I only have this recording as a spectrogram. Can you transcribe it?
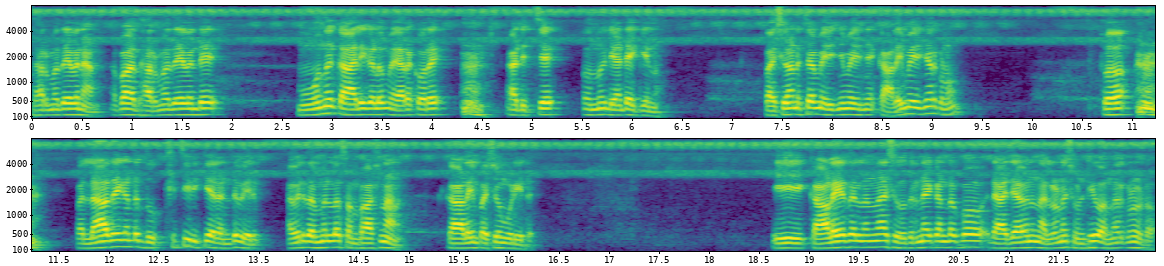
ധർമ്മദേവനാണ്. അപ്പോൾ ആ ധർമ്മദേവന്റെ മൂന്ന് കാലുകളും ഏറെക്കുറെ അടിച്ച് ഒന്നും ഇല്ലാണ്ടാക്കിയിരുന്നു. പശു കാണിച്ചാൽ മെരിഞ്ഞ് മെരിഞ്ഞ് കാളയും മെരിഞ്ഞിറക്കണം. ഇപ്പോൾ വല്ലാതെ കണ്ട് ദുഃഖിച്ചിരിക്കുക രണ്ടുപേരും. അവർ തമ്മിലുള്ള സംഭാഷണമാണ് കാളയും പശുവും കൂടിയിട്ട്. ഈ കാളയെ തല്ലുന്ന ശൂദ്രനെ കണ്ടപ്പോൾ രാജാവിന് നല്ലോണം ശുണ്ഠി വന്നിരിക്കണം കേട്ടോ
